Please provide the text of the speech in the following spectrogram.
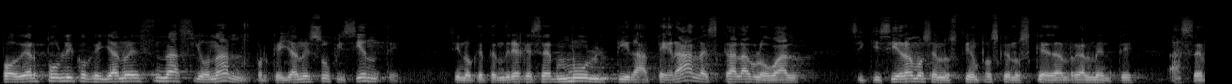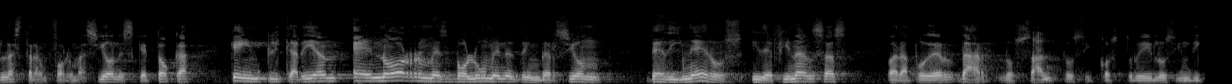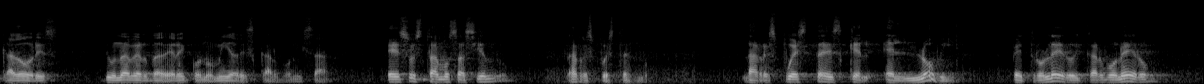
poder público que ya no es nacional, porque ya no es suficiente, sino que tendría que ser multilateral a escala global si quisiéramos en los tiempos que nos quedan realmente hacer las transformaciones que toca, que implicarían enormes volúmenes de inversión de dineros y de finanzas para poder dar los saltos y construir los indicadores de una verdadera economía descarbonizada. ¿Eso estamos haciendo? La respuesta es no. La respuesta es que el, lobby petrolero y carbonero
